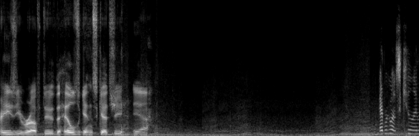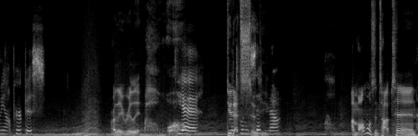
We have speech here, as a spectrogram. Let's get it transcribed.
Crazy rough, dude. The hill's getting sketchy. Yeah. Everyone's killing me on purpose. Are they really? Oh, whoa. Yeah. Dude, that's so 27 deep. now. I'm almost in top 10.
